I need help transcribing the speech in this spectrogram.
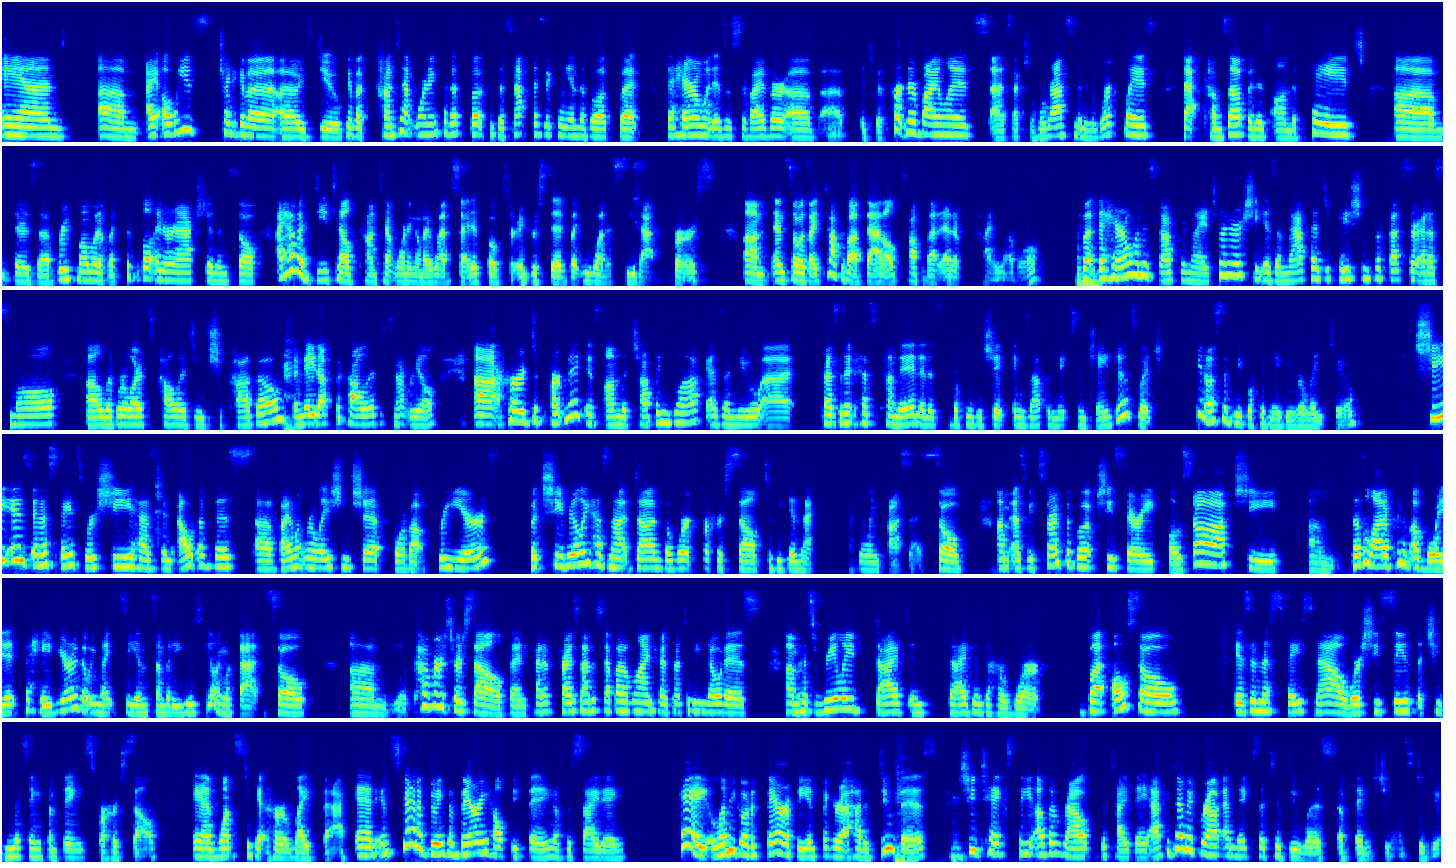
And um, I always try to give a, I always do give a content warning for this book because it's not physically in the book, but the heroine is a survivor of uh, intimate partner violence, uh, sexual harassment in the workplace. That comes up and is on the page. Um, there's a brief moment of like physical interaction. And so I have a detailed content warning on my website if folks are interested, but you want to see that first. Um, and so as I talk about that, I'll talk about it at a high level. Mm-hmm. But the heroine is Dr. Naya Turner. She is a math education professor at a small uh, liberal arts college in Chicago. I made up the college, it's not real. Uh, her department is on the chopping block as a new uh, president has come in and is looking to shake things up and make some changes, which, you know, some people could maybe relate to. She is in a space where she has been out of this uh, violent relationship for about three years, but she really has not done the work for herself to begin that healing process. So um, as we start the book, she's very closed off. She um, does a lot of kind of avoidant behavior that we might see in somebody who's dealing with that. So um, you know, covers herself and kind of tries not to step out of line, tries not to be noticed. Um, has really dived in, dived into her work, but also is in this space now where she sees that she's missing some things for herself and wants to get her life back. And instead of doing the very healthy thing of deciding, hey, let me go to therapy and figure out how to do this, she takes the other route, the type A academic route, and makes a to do list of things she wants to do.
